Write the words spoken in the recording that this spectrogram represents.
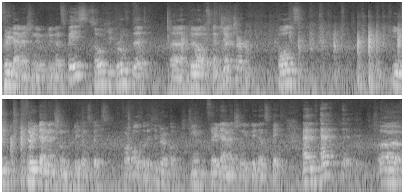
three-dimensional Euclidean space, so he proved that uh, Bellows conjecture holds in three-dimensional Euclidean space for all polyhedra or in three-dimensional Euclidean space. And at, uh,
